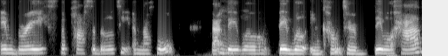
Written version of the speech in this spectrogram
embrace the possibility and the hope that mm-hmm. they will they will encounter they will have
